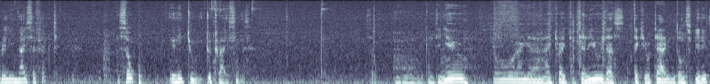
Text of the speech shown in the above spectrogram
really nice effect. So you need to to try things. So uh, continue. So I, uh, I try to tell you that take your time, don't speed it.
